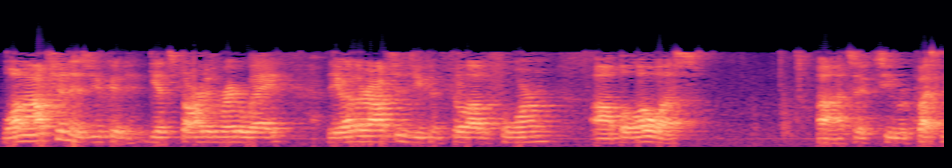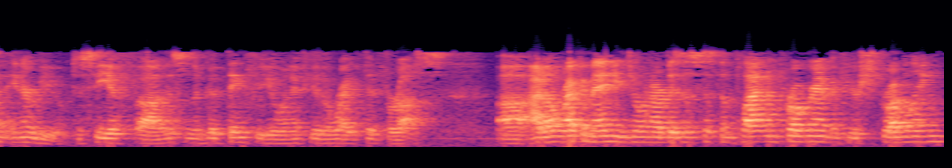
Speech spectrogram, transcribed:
One option is you could get started right away. The other option is you can fill out a form uh, below us uh, to, to request an interview to see if uh, this is a good thing for you and if you're the right fit for us. Uh, I don't recommend you join our Business System Platinum program if you're struggling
